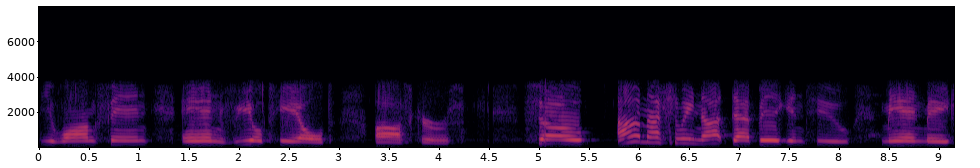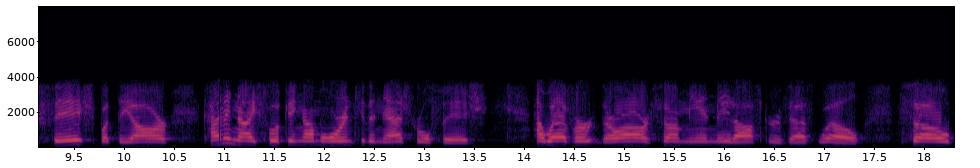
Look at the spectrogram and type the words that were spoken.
the longfin and veil-tailed Oscars. So I'm actually not that big into man-made fish, but they are kind of nice looking. I'm more into the natural fish. However, there are some man-made Oscars as well. So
